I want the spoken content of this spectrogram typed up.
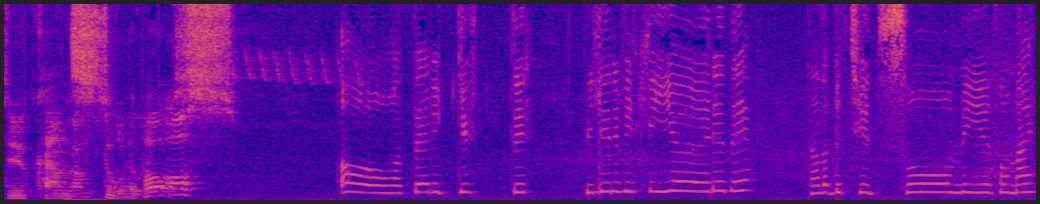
Du kan stole på oss. Å, dere gutter. Vil dere virkelig gjøre det? Det hadde betydd så mye for meg.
